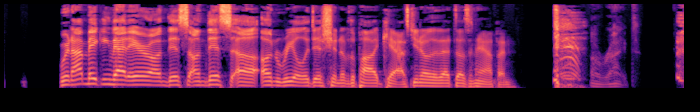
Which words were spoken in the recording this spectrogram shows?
we're not making that air on this on this uh, Unreal edition of the podcast. You know that that doesn't happen. All right.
